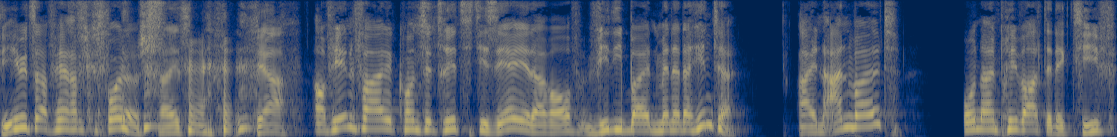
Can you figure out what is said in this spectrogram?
Die Ibiza-Affäre habe ich gespoilert. Scheiße. ja, auf jeden Fall konzentriert sich die Serie darauf, wie die beiden Männer dahinter, ein Anwalt und ein Privatdetektiv,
